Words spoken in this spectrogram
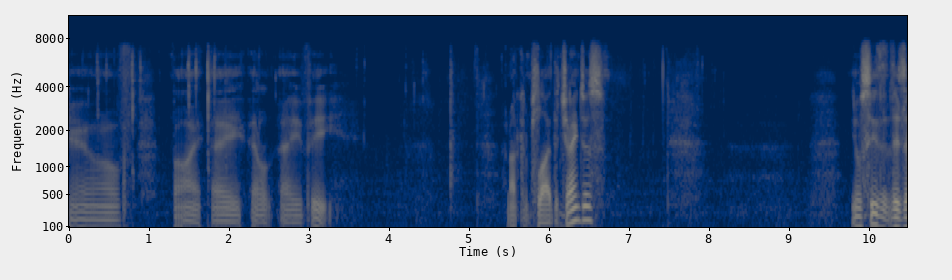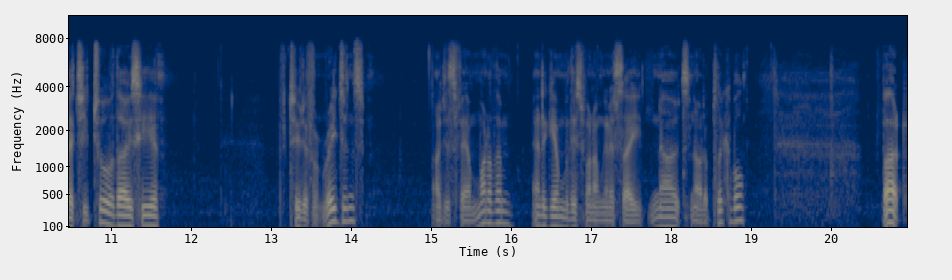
care of by a LOV. And I can apply the changes. You'll see that there's actually two of those here for two different regions. I just found one of them. And again, with this one, I'm going to say, no, it's not applicable. But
